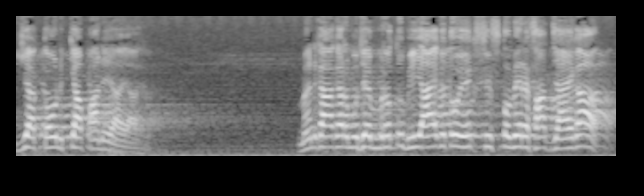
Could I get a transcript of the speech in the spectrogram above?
या कौन क्या पाने आया है? मैंने कहा, अगर मुझे मृत्यु भी आएगी तो एक शिष्य तो मेरे साथ जाएगा।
